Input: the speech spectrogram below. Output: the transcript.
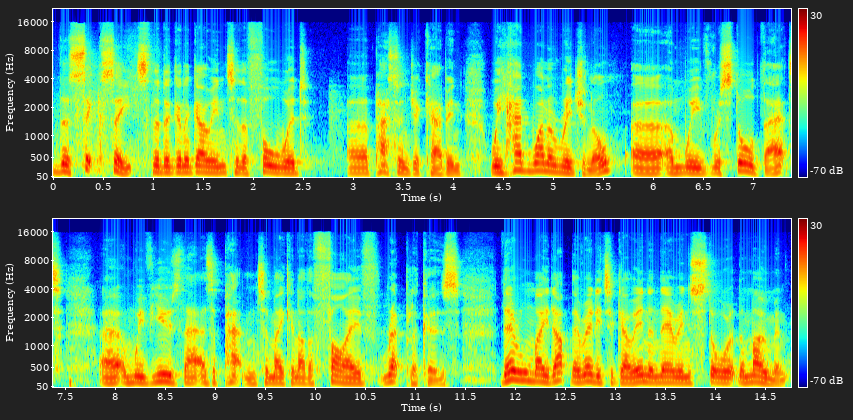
the six seats that are going to go into the forward uh, passenger cabin. We had one original uh, and we've restored that uh, and we've used that as a pattern to make another five replicas. They're all made up, they're ready to go in and they're in store at the moment.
